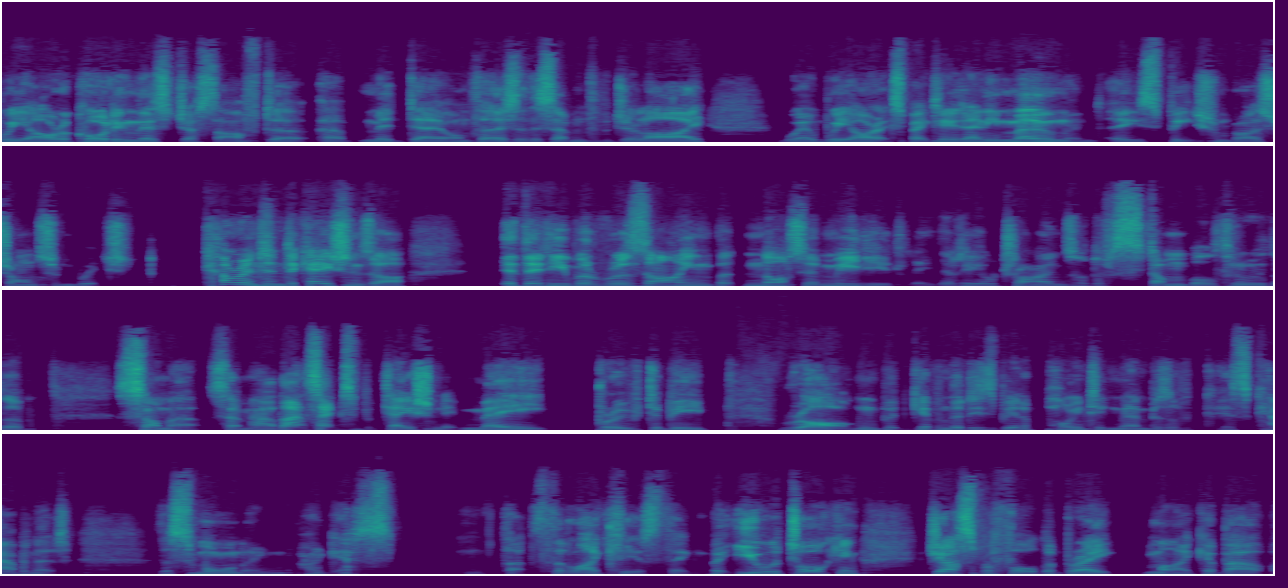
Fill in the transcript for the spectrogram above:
we are recording this just after uh, midday on Thursday, the 7th of July, where we are expecting at any moment a speech from Boris Johnson, which current indications are that he will resign, but not immediately, that he'll try and sort of stumble through the summer somehow. That's expectation. It may prove to be wrong, but given that he's been appointing members of his cabinet this morning, I guess that's the likeliest thing. But you were talking just before the break, Mike, about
